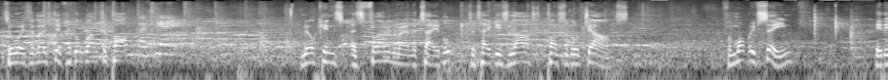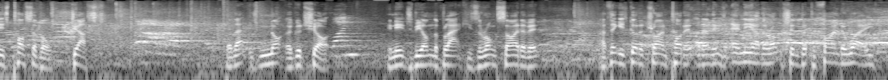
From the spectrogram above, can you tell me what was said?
It's always the most difficult one to pot. Milkins has flown around the table to take his last possible chance. From what we've seen, it is possible, just. But that is not a good shot. One. He needs to be on the black. He's the wrong side of it. I think he's got to try and pot it. I don't think there's any other option but to find a way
